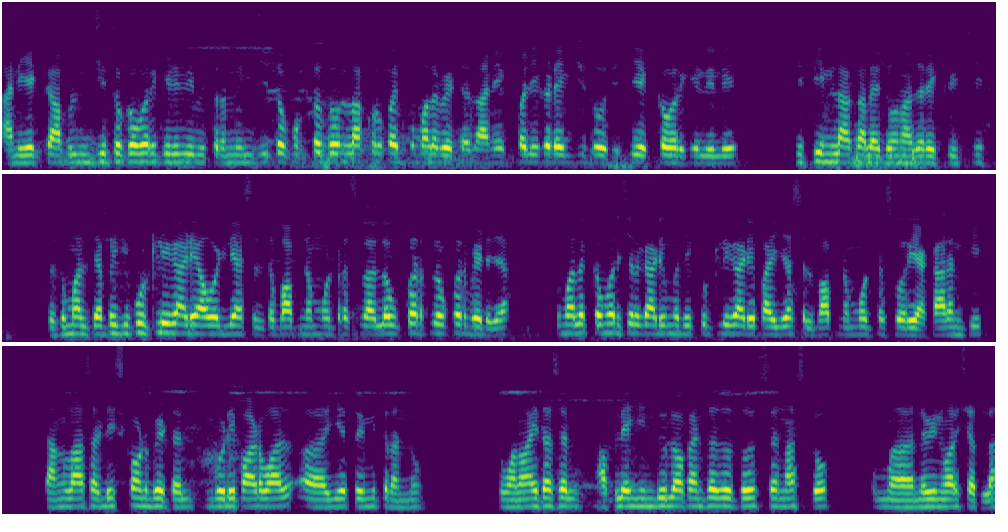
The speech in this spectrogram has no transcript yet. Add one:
आणि एक आपण जितो कव्हर केलेली मित्रांनो. ही जितो फक्त दोन लाख रुपयात तुम्हाला भेटेल आणि एक पलीकडे एक जितो होती ती एक कव्हर केलेली आहे. ती तीन लाखाला आहे दोन हजार एकवीसची. तर तुम्हाला त्यापैकी कुठली गाडी आवडली असेल तर बापना मोटर्सला लवकरात लवकर भेट द्या. तुम्हाला कमर्शियल गाडीमध्ये कुठली गाडी पाहिजे असेल बापना मोटर्सवर या. कारण की चांगला असा डिस्काउंट भेटेल. गुढीपाडवा येतोय मित्रांनो. तुम्हाला माहीत असेल आपल्या हिंदू लोकांचा जो तो सण असतो नवीन वर्षातला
